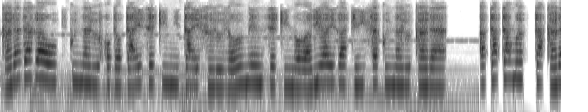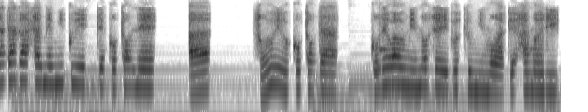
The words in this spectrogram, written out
体が大きくなるほど体積に対する表面積の割合が小さくなるから、温まった体が冷めにくいってことね。ああ、そういうことだ。これは海の生物にも当てはまり、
